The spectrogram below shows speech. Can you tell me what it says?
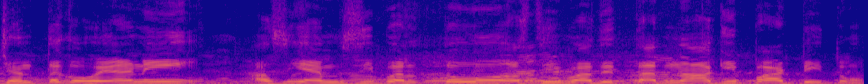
ਜਨਤਕ ਹੋਇਆ ਨਹੀਂ। ਅਸੀਂ ਐਮਸੀ ਪਰ ਤੋਂ ਅਸਤੀਫਾ ਦਿੱਤਾ, ਨਾ ਕਿ ਪਾਰਟੀ ਤੋਂ।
